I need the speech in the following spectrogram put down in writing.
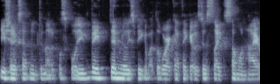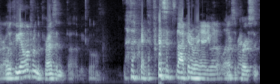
You should accept them to medical school. You, they didn't really speak about the work. I think it was just like someone higher Well, up. if you get one from the president, though, that'd be cool. okay, the president's not going to write anyone a letter. That's a person.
